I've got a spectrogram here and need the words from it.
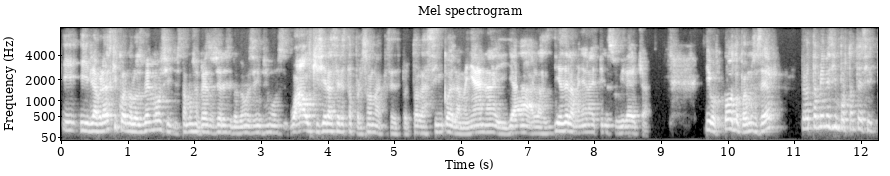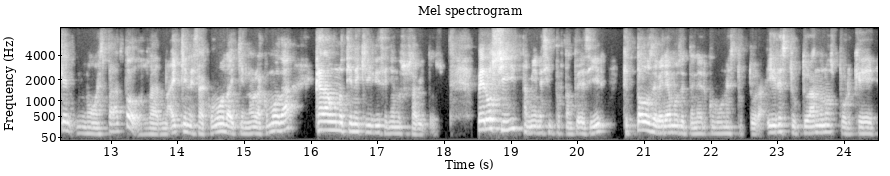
Y, y, la verdad es que cuando los vemos y estamos en redes sociales y los vemos, decimos, wow, quisiera ser esta persona que se despertó a las 5 de la mañana y ya a las 10 de la mañana tiene su vida hecha. Digo, todos lo podemos hacer, pero también es importante decir que no es para todos. O sea, hay quien les acomoda, hay quien no le acomoda. Cada uno tiene que ir diseñando sus hábitos. Pero sí, también es importante decir que todos deberíamos de tener como una estructura, ir estructurándonos porque,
